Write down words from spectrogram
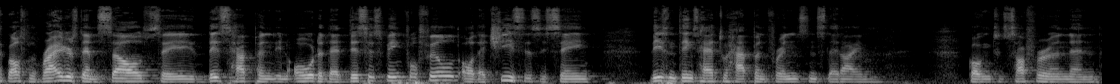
the Gospel writers themselves say this happened in order that this is being fulfilled, or that Jesus is saying these things had to happen, for instance, that I'm going to suffer and then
